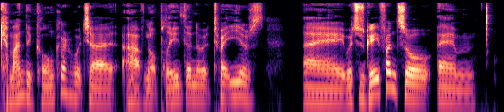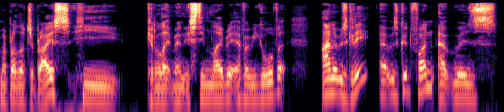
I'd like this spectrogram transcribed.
Command and Conquer, which I, I have not played in about 20 years, uh, which was great fun. So, um, my brother Jabrias, he kind of let me into Steam library every we go of it. And it was great. It was good fun. It was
